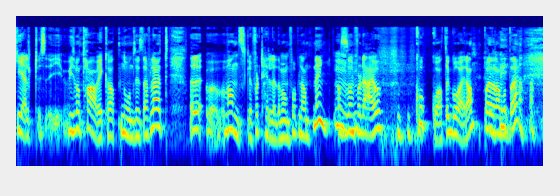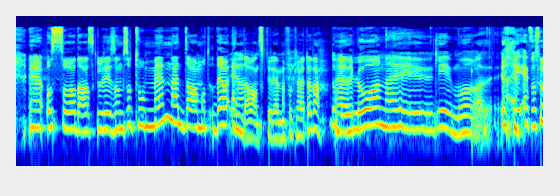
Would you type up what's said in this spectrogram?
helt Hvis man tar vekk at noen syns det er flaut, så er det vanskelig å fortelle dem om forplantning. Altså, Mhm. for det er jo ko-ko at det går an, på en eller annen måte. Eh, og så da skulle de sånn Så to menn, nei da måtte Det er jo enda vanskeligere enn å forklare, da. Da må Eh, du låne i livmor jeg, jeg forstår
